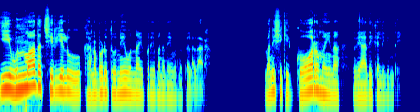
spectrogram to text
ఈ ఉన్మాద చర్యలు కనబడుతూనే ఉన్నాయి ప్రేమన దేవుని పిల్లలారా. మనిషికి ఘోరమైన వ్యాధి కలిగింది.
